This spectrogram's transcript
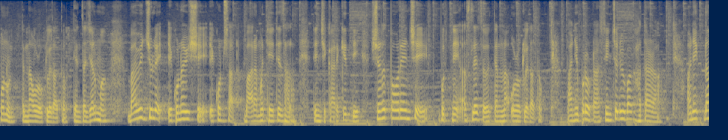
म्हणून त्यांना ओळखलं जातं. त्यांचा जन्म बावीस जुलै एकोणावीसशे एकोणसाठ बारामती येथे झाला. त्यांची कारकिर्दी शरद पवार यांचे पुतणे असल्याचं त्यांना ओळखलं जातं. पाणीपुरवठा सिंचन विभाग हाताळला. अनेकदा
